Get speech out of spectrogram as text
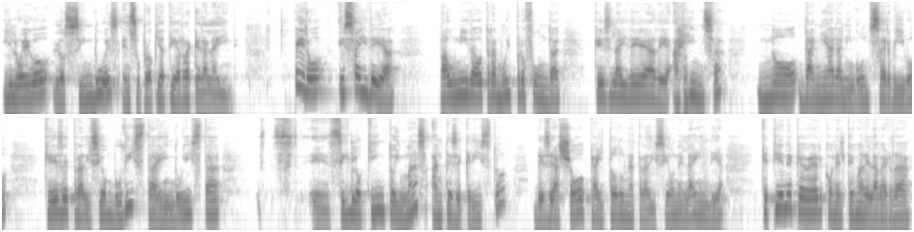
y luego los hindúes en su propia tierra, que era la India. Pero esa idea va unida a otra muy profunda, que es la idea de ahimsa, no dañar a ningún ser vivo, que es de tradición budista e hinduista, eh, siglo V y más antes de Cristo, desde Ashoka y toda una tradición en la India, que tiene que ver con el tema de la verdad,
